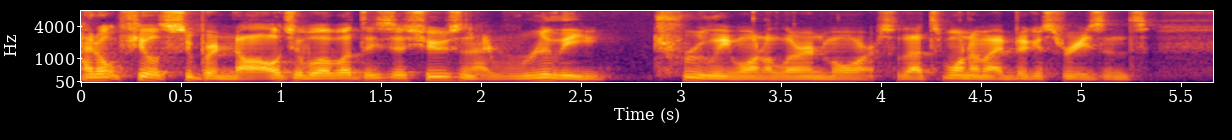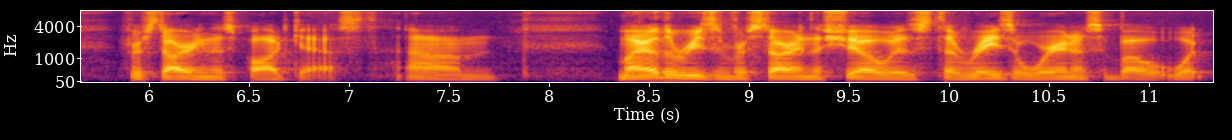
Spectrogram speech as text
I don't feel super knowledgeable about these issues, and I really truly want to learn more. So that's one of my biggest reasons for starting this podcast. Um, my other reason for starting the show is to raise awareness about what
